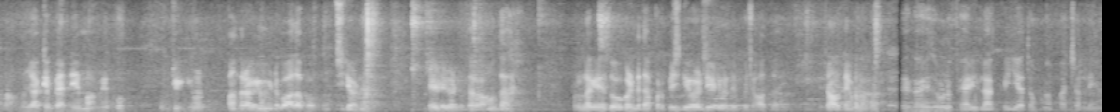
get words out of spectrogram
ਆਰਾਮ ਨਾਲ ਜਾ ਕੇ ਬਹਿਨੇ ਮਾਮੇ ਕੋ ਕਿਉਂਕਿ ਹੁਣ 15 ਕੁ ਮਿੰਟ ਬਾਅਦ ਆਪਾਂ ਪਹੁੰਚ ਜਾਣਾ, ਡੇਢ ਘੰਟੇ ਦਾ ਰਾਹ ਹੁੰਦਾ ਪਰ ਲੱਗੇ 2 ਘੰਟੇ ਦਾ, ਪਰ ਪਿਛਲੀ ਵਾਰ ਡੇਢ ਘੰਟੇ ਪਹੁੰਚਾਤਾ ਸੀ। ਚੱਲਦੇ ਹਾਂ ਹੁਣ ਆਪਾਂ। ਤੇ ਗਾਇਜ਼ ਹੁਣ ਫੈਰੀ ਲੱਗ ਗਈ ਆ, ਤਾਂ ਹੁਣ ਆਪਾਂ ਚੱਲੇ ਹਾਂ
